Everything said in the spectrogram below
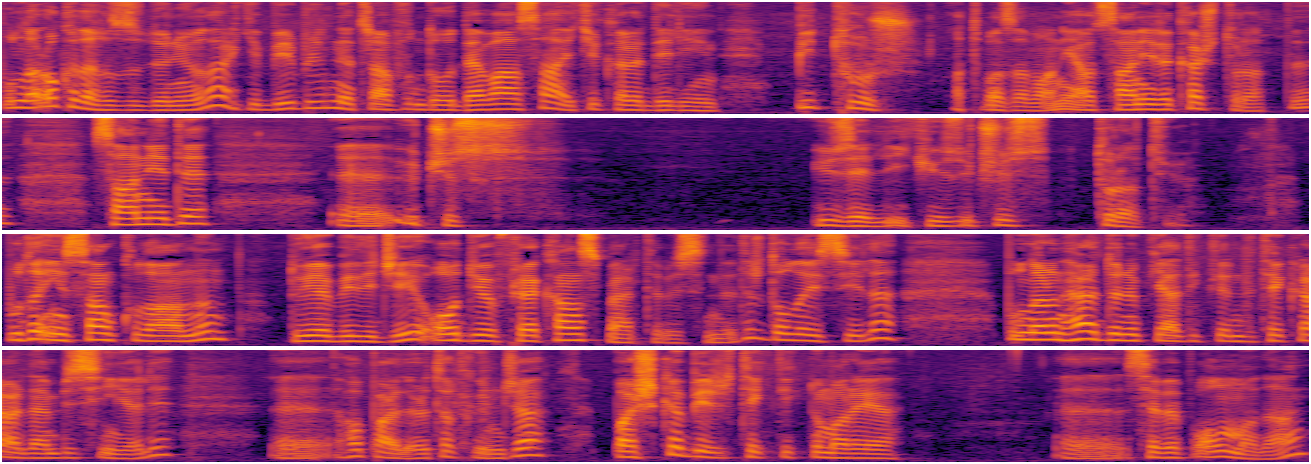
Bunlar o kadar hızlı dönüyorlar ki birbirinin etrafında o devasa iki kara deliğin bir tur atma zamanı ya saniyede kaç tur attı? Saniyede e, 300 150 200 300 tur atıyor. Bu da insan kulağının duyabileceği audio frekans mertebesindedir. Dolayısıyla bunların her dönüp geldiklerinde tekrar eden bir sinyali e, hoparlöre takınca başka bir teknik numaraya e, sebep olmadan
